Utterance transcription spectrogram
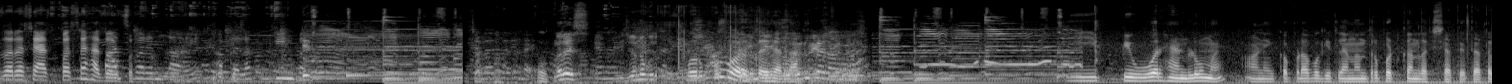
हजाराच्या आसपास आहे हजार रुपये पर्यंत आहे. आपल्याला तीन डिस- भरपूर वर्क आहे ह्याला. ही प्युअर हँडलूम आहे आणि कपडा बघितल्यानंतर पटकन लक्षात येते. आता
